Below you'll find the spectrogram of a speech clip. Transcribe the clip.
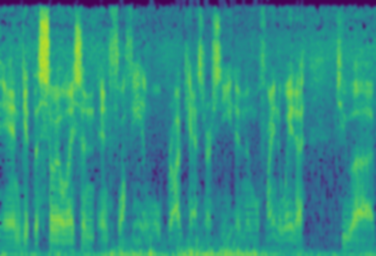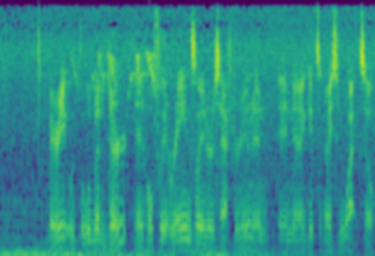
and get the soil nice and, and, fluffy. And we'll broadcast our seed, and then we'll find a way to to uh, bury it with a little bit of dirt, and hopefully it rains later this afternoon and and uh, gets it nice and wet. So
